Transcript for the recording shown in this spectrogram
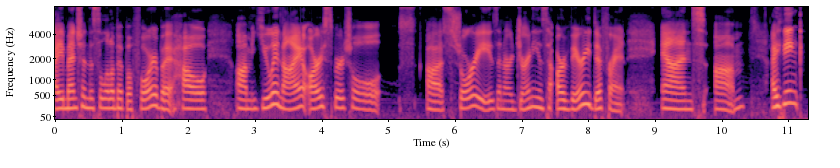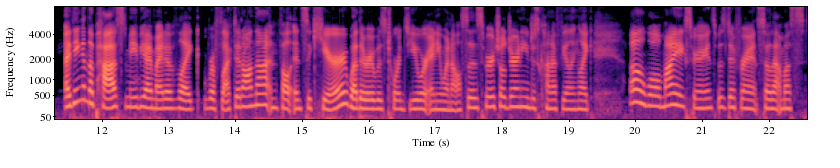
i mentioned this a little bit before but how um, you and I, our spiritual uh, stories and our journeys are very different. And um, I think I think in the past maybe I might have like reflected on that and felt insecure, whether it was towards you or anyone else's spiritual journey, just kind of feeling like oh, well, my experience was different. So that must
